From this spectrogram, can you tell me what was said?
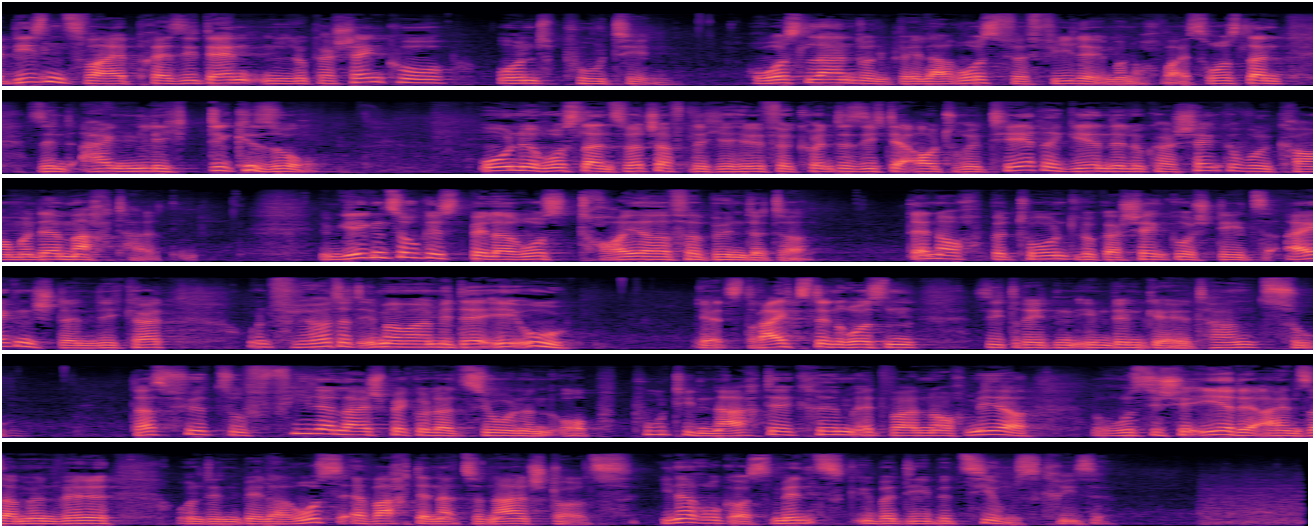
Bei diesen zwei Präsidenten, Lukaschenko und Putin. Russland und Belarus, für viele immer noch Weißrussland, sind eigentlich dicke so. Ohne Russlands wirtschaftliche Hilfe könnte sich der autoritär regierende Lukaschenko wohl kaum an der Macht halten. Im Gegenzug ist Belarus treuer Verbündeter. Dennoch betont Lukaschenko stets Eigenständigkeit und flirtet immer mal mit der EU. Jetzt reicht's den Russen, sie treten ihm den Geldhahn zu. Das führt zu vielerlei Spekulationen, ob Putin nach der Krim etwa noch mehr russische Erde einsammeln will. Und in Belarus erwacht der Nationalstolz. Ina Ruck aus Minsk über die Beziehungskrise.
